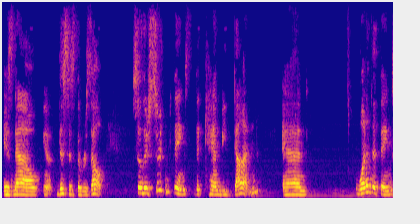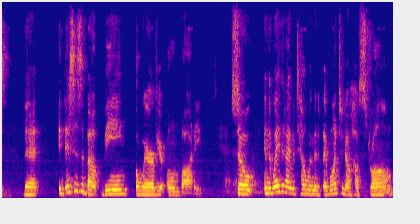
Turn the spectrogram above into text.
is now, you know, this is the result. So there's certain things that can be done. And one of the things that this is about being aware of your own body. So, in the way that I would tell women, if they want to know how strong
